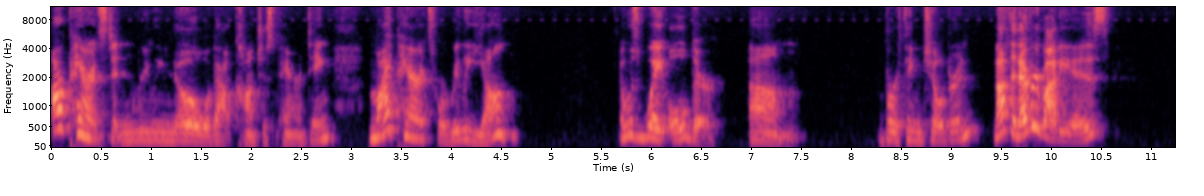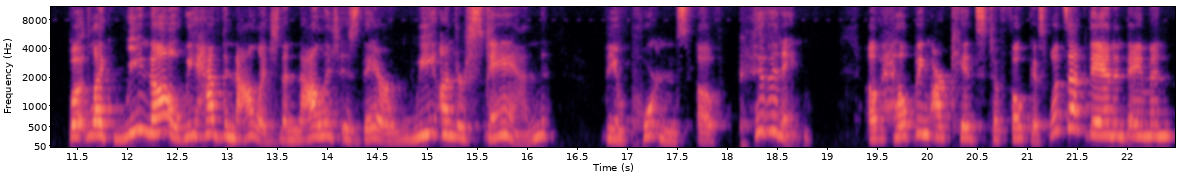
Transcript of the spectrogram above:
our parents didn't really know about conscious parenting. My parents were really young. I was way older, um, birthing children. Not that everybody is, but like we know, we have the knowledge. The knowledge is there. We understand the importance of pivoting, of helping our kids to focus. What's up, Dan and Damon?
